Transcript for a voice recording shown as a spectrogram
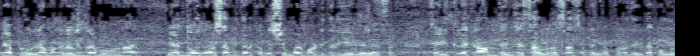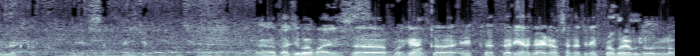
ह्या प्रोग्रामाक रवींद्र भवनान ह्या दोन वर्सां भितर कमी शंबर फावटी तरी येयलेले आसा सो इतलें काम तेंचें चालू आसा सो तेंकां परत एकदां कॉंग्रेच्युलेट करता. थँक्यू दाजीबाब आयज भुरग्यांक एक करियर गायडन्सा खातीर एक प्रोग्राम दवरलो.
